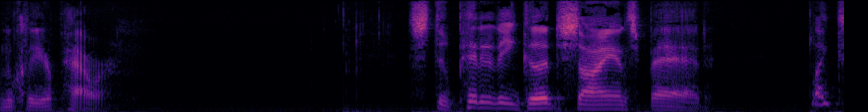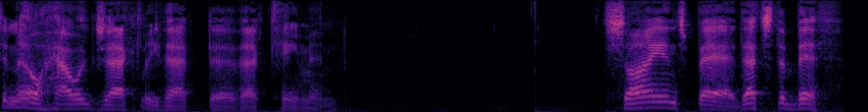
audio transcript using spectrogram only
Nuclear power. Stupidity good, science bad. I'd like to know how exactly that uh, that came in. Science bad. That's the myth.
